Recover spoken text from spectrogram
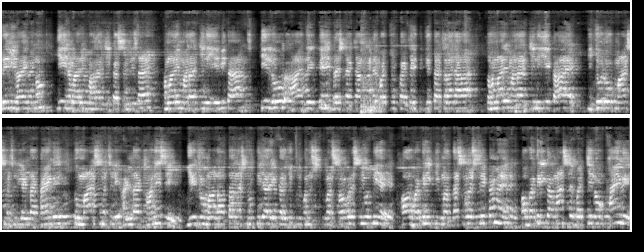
प्रेमी भाई बहनों ये हमारे महाराज जी का संदेशा है। हमारे महाराज जी ने ये भी कहा कि लोग आज देखते हैं भ्रष्टाचार बच्चों का चरित्र गिरता चला जा रहा है। तो हमारे महाराज जी ने ये कहा है कि जो लोग मांस मछली अंडा खाएँगे तो मांस मछली अंडा खाने से ये जो मानवता नष्ट होती जा रही, कल की मनुष्य की उम्र सौ वर्ष की होती है और बकरी की उम्र दस वर्ष से कम है और बकरी का मांस जब बच्चे लोग खाएँगे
